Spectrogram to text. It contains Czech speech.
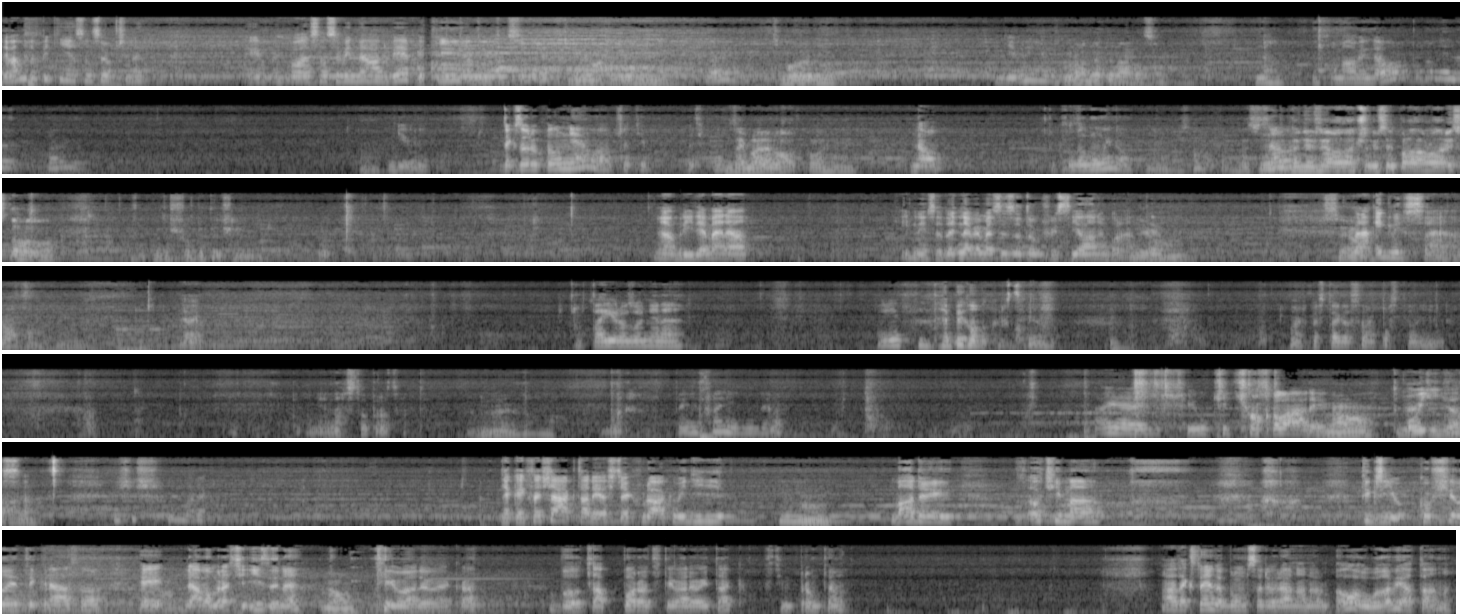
Nemám to pití, já jsem si ho přine. Vole, jsem si vyndala dvě pití a ty mi to sebere. Kde máš to druhý? Nevím. Co bylo druhý? Divný. Kurá dvě piva vlastně. No, já jsem má vyndala, podle mě dvě. Nevím. Divný. Tak to dopil mě, ale předtím. Teďka. Tady byl jeden lot položený. No. Tak to byl můj, no. No. No. No. Teď už ale začal, když si vypadal dávno tady z toho. Už mi to šlo zbytečný. Dobrý, jdeme na Ignise. Teď nevím, jestli se to už vysílá nebo ne. Ty. Jo. Asi jo. Na Ignise. Jo, to. Nevím. No, Tady rozhodně ne. Nic nebylo, kruci. No. Máš pesták zase na posteli někde. Podle mě na 100%. No, je tam. Tady nic není nikde. Tady je, ježiši, učit čokolády. No. Tvojí čokoláda. zase. Ježiš, Marek. Jaký fešák tady ještě chudák vidí. Hmm. Mladý, s očima. Ty gří košily, ty krása. Hej, dávám radši easy, ne? No. Ty vado, jako. Byl docela porod, ty vado, i tak. S tím promptem. Ale tak stejně to budu muset dohrát na norm. Oh, Leviathan.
